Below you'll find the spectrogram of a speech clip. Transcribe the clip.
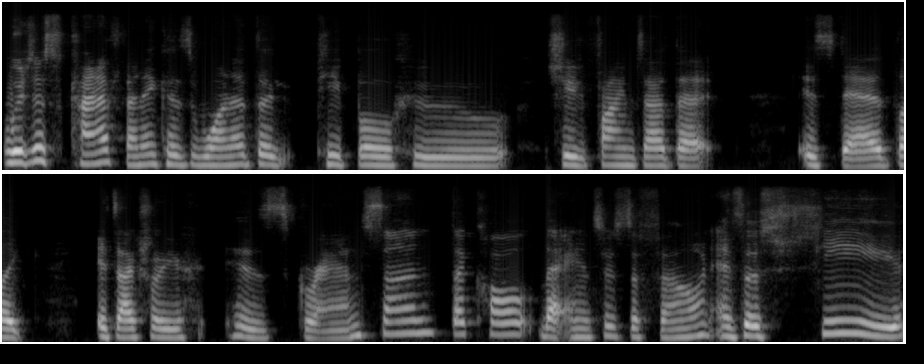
Which is kind of funny because one of the people who she finds out that is dead, like it's actually his grandson that call that answers the phone. And so she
